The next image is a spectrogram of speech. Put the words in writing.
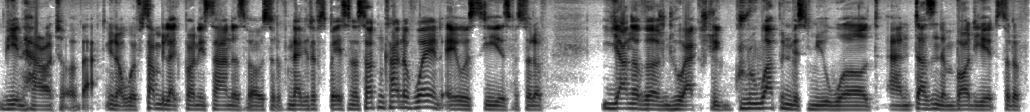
the inheritor of that. You know, with somebody like Bernie Sanders, there was sort of negative space in a certain kind of way, and AOC is the sort of younger version who actually grew up in this new world and doesn't embody it sort of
